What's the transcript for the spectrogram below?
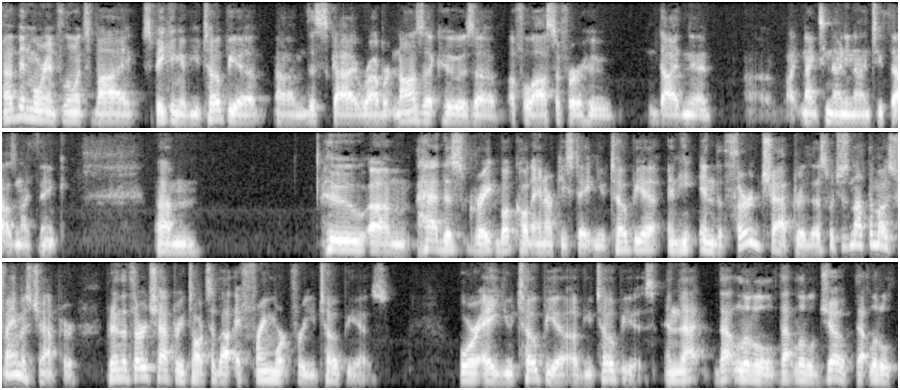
I've been more influenced by, speaking of utopia, um, this guy, Robert Nozick, who is a, a philosopher who died in the, uh, like 1999, 2000, I think, um, who um, had this great book called Anarchy, State, and Utopia. And he, in the third chapter of this, which is not the most famous chapter, but in the third chapter, he talks about a framework for utopias or a utopia of utopias. And that, that little, that little joke, that little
